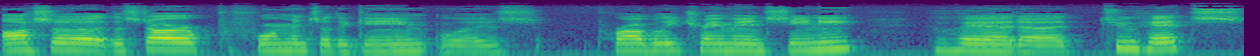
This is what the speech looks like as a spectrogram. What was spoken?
also the star performance of the game was probably Trey Mancini, who had uh, two hits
